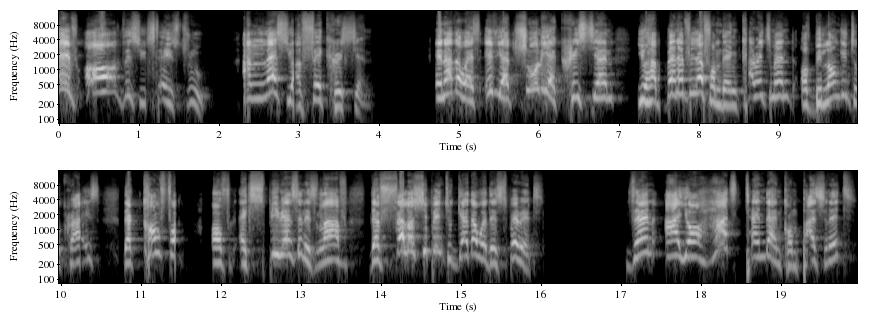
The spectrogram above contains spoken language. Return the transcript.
If all this you say is true, unless you are a fake Christian, in other words, if you are truly a Christian, you have benefited from the encouragement of belonging to Christ, the comfort of experiencing His love, the fellowshipping together with the Spirit. Then are your hearts tender and compassionate?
